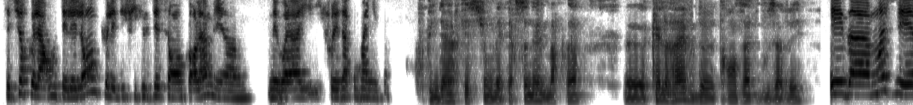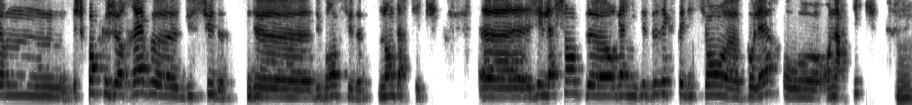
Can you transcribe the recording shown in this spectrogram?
c'est sûr que la route elle est longue que les difficultés seront encore là mais euh, mais voilà il faut les accompagner. Puis une dernière question mais personnelle Martha euh, quel rêve de transat vous avez? Et ben moi j'ai, hum, je pense que je rêve euh, du sud, de, du Grand Sud, l'Antarctique. Euh, j'ai eu la chance d'organiser deux expéditions polaires au, en Arctique. Mmh.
